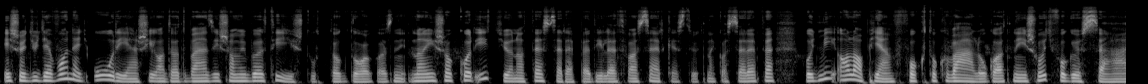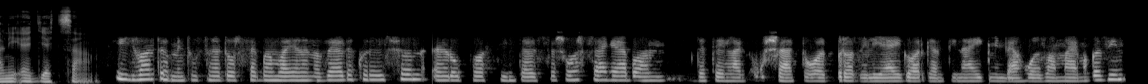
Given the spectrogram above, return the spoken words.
és hogy ugye van egy óriási adatbázis, amiből ti is tudtok dolgozni. Na és akkor itt jön a te szereped, illetve a szerkesztőknek a szerepe, hogy mi alapján fogtok válogatni, és hogy fog összeállni egy-egy szám. Így van, több mint 25 országban van jelen az Eldecoration, Európa szinte összes országában, de tényleg USA-tól Brazíliáig, Argentináig mindenhol van már magazin.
